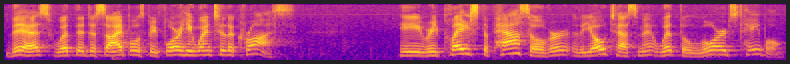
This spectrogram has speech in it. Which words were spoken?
this with the disciples before he went to the cross. He replaced the Passover the Old Testament with the Lord's table.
